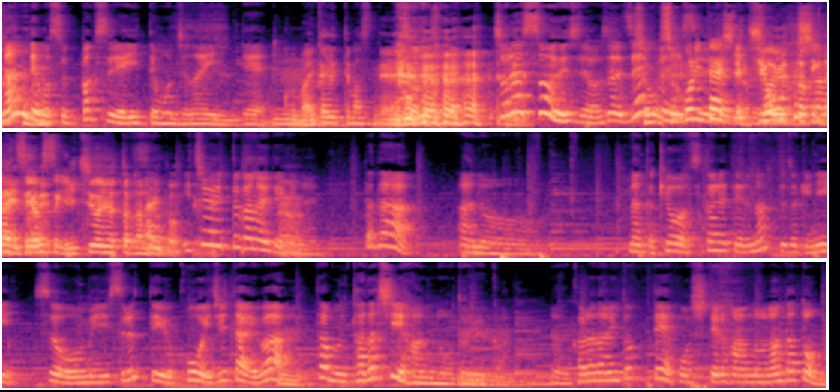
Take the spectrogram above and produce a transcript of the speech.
何でも酸っぱくすりゃいいってもんじゃないんで。うん。これ毎回言ってますね。そうですね。それはそうですよ。それ全部そそこに対しての一応言っとかないと強すぎる。一応言っとかないと一応言っとかないといけない、うん。ただあのなんか今日は疲れてるなって時に酢を多めにするっていう行為自体は、うん。多分正しい反応というか、うんうん体にとって欲してる反応なんだと思う。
